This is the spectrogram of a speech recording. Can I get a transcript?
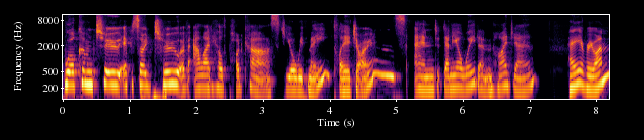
Welcome to episode two of Allied Health Podcast. You're with me, Claire Jones, and Danielle Whedon. Hi, Jan. Hey, everyone.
